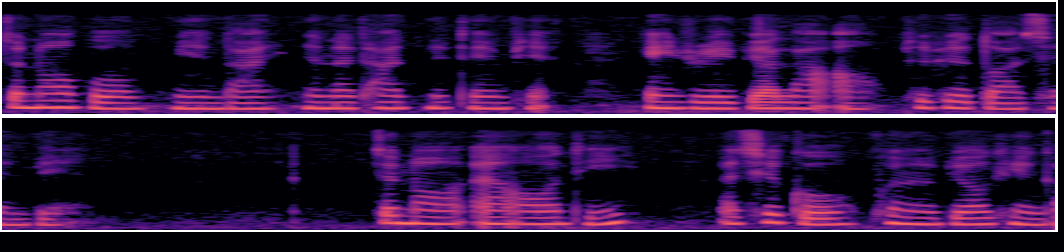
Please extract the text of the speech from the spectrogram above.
ကျွန်တော်ကိုမြင်တိုင်းမျက်နှာထားနှစ်တင်းဖြင့်အင်ဂျရီပြက်လာအောင်ဖြစ်ဖြစ်သွားခြင်းပင်ကျွန်တော်အံ့ဩသည်အချစ်ကိုဖွင့်မပြောခင်က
